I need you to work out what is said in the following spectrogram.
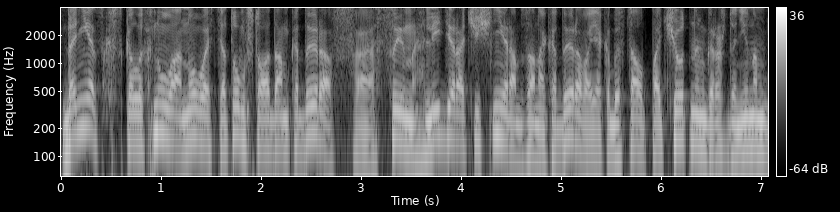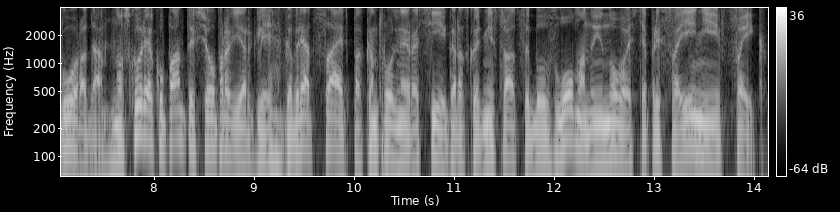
Донецк всколыхнула новость о том, что Адам Кадыров, э, сын лидера Чечни Рамзана Кадырова, якобы стал почетным гражданином города. Но вскоре оккупанты все опровергли. Говорят, сайт подконтрольной России городской администрации был взломан, и новость о присвоении – фейк.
